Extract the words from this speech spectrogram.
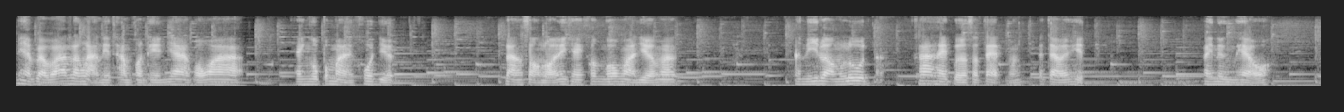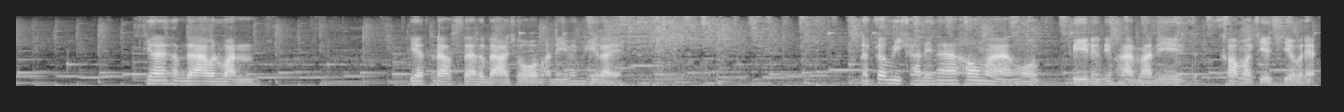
เนี่ยแบบว่าหลังๆเนี่ยทำคอนเทนต์ยากเพราะว่าใช้งบประมาณโคตรเยอะ หลังสองร้อยนี่ใช้งบประมาณเยอะมาก อันนี้ลองรูดค่าไฮเปอร์สเตตมั้งถ้าจำไม่ผิด ไปหนึ่งแถว เที่ได้สัปดาห์วันวันๆที่สัปดาห์สัปดาห์โชว์อันนี้ไม่มีอะไร แล้วก็มีคาเรน่าเข้ามาโอ้ปีหนึ่งที่ผ่านมานี่เข้ามาเกียร์เชียวเนี่ย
